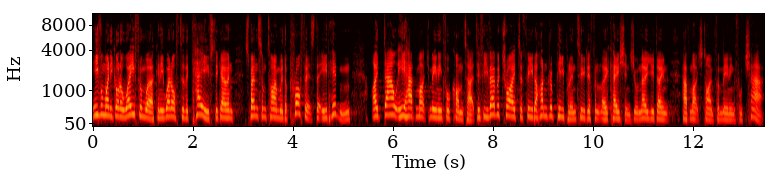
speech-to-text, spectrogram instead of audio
Even when he got away from work and he went off to the caves to go and spend some time with the prophets that he'd hidden, I doubt he had much meaningful contact. If you've ever tried to feed 100 people in two different locations, you'll know you don't have much time for meaningful chat.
